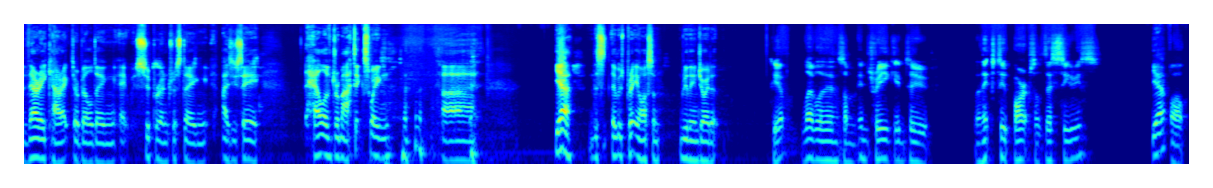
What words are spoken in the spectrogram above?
very character building. It was super interesting, as you say. Hell of dramatic swing. uh, yeah, this it was pretty awesome. Really enjoyed it. Yep, leveling in some intrigue into the next two parts of this series. Yeah. Well,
